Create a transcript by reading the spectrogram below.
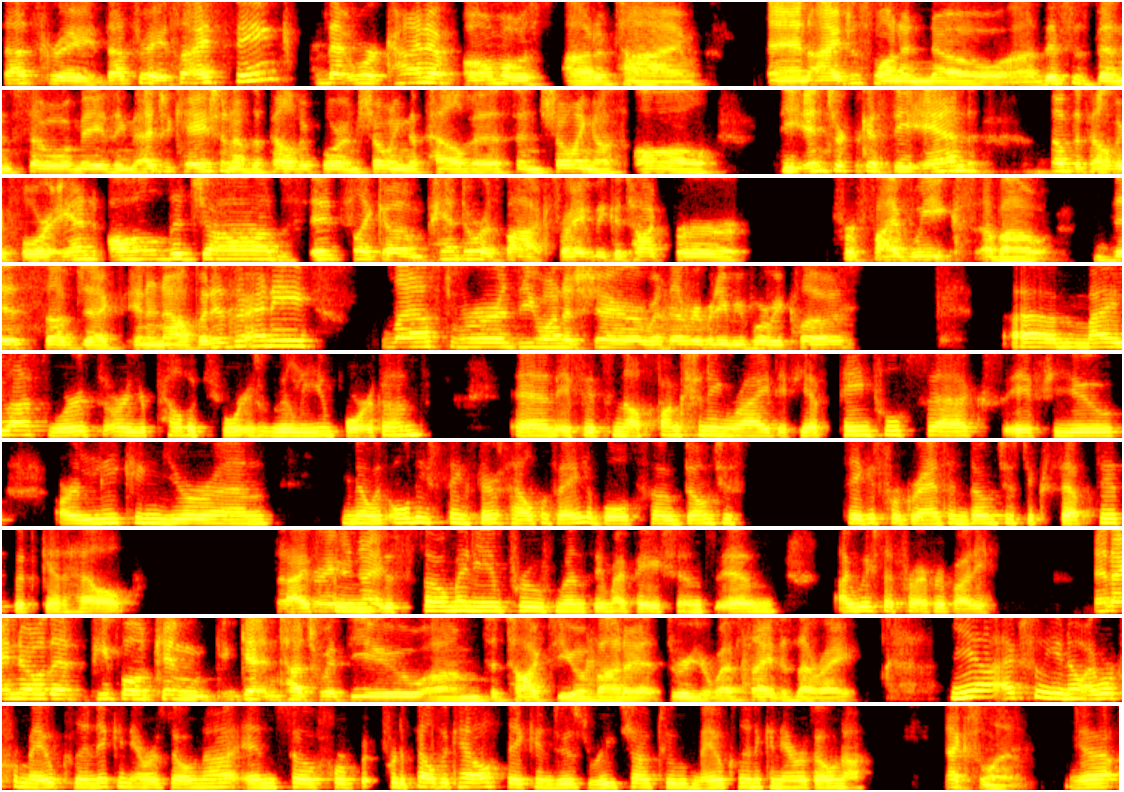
That's great. That's great. So I think that we're kind of almost out of time. And I just want to know uh, this has been so amazing the education of the pelvic floor and showing the pelvis and showing us all the intricacy and of the pelvic floor and all the jobs. It's like um, Pandora's box, right? We could talk for for five weeks about this subject in and out. But is there any last words you want to share with everybody before we close? Um, my last words are your pelvic floor is really important. And if it's not functioning right, if you have painful sex, if you are leaking urine, you know, with all these things, there's help available. So don't just take it for granted. Don't just accept it, but get help. That's I've seen just so many improvements in my patients, and I wish that for everybody. And I know that people can get in touch with you um, to talk to you about it through your website. Is that right? Yeah, actually, you know, I work for Mayo Clinic in Arizona, and so for for the pelvic health, they can just reach out to Mayo Clinic in Arizona. Excellent. Yeah.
